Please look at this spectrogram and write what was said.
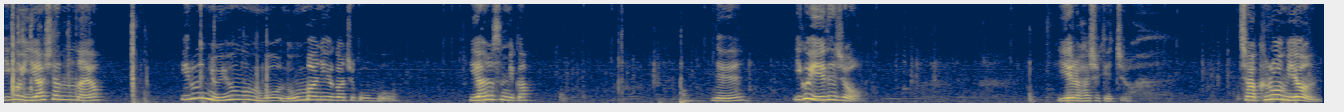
이거 이해하셨나요? 이런 유형은 뭐 너무 많이 해가지고 뭐 이해하셨습니까? 네 이거 이해되죠? 이해를 하셨겠죠? 자 그러면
